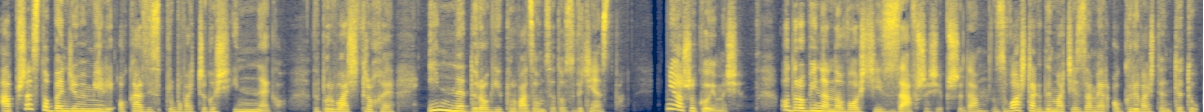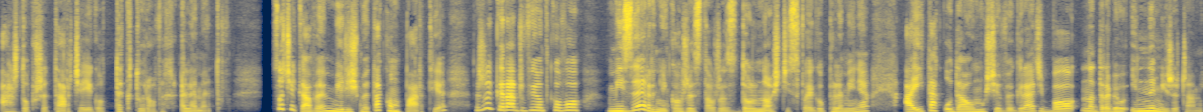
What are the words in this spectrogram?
a przez to będziemy mieli okazję spróbować czegoś innego, wypróbować trochę inne drogi prowadzące do zwycięstwa. Nie oszukujmy się. Odrobina nowości zawsze się przyda, zwłaszcza gdy macie zamiar ogrywać ten tytuł aż do przetarcia jego tekturowych elementów. Co ciekawe, mieliśmy taką partię, że gracz wyjątkowo mizernie korzystał ze zdolności swojego plemienia, a i tak udało mu się wygrać, bo nadrabiał innymi rzeczami.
